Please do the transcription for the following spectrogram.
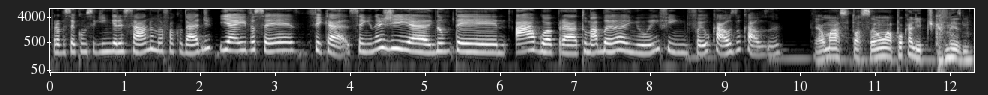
Pra você conseguir ingressar numa faculdade. E aí você fica sem energia, não ter água pra tomar banho, enfim, foi o caos do caos, né? É uma situação apocalíptica mesmo.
